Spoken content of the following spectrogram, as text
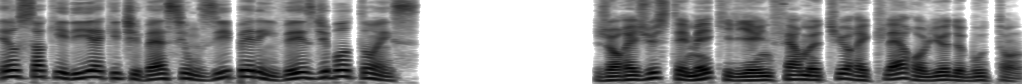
Eu só queria que tivesse um zíper em vez de botões. J'aurais juste aimé qu'il y ait une fermeture éclair au lieu de boutons.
